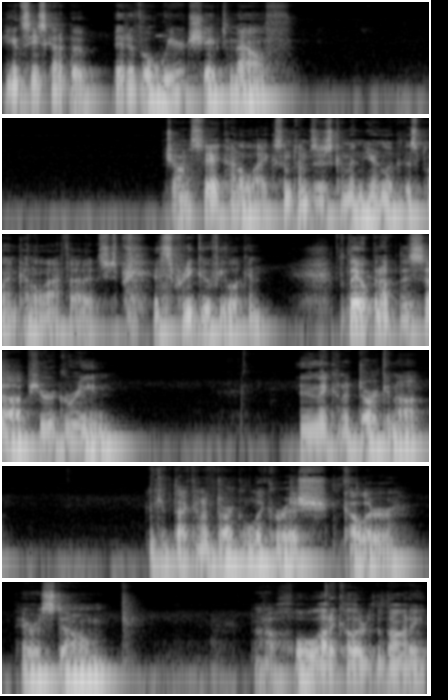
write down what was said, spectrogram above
You can see he's got a bit of a weird shaped mouth. Which honestly I kind of like. Sometimes I just come in here and look at this plant kind of laugh at it. It's just pretty, it's pretty goofy looking. But they open up this uh, pure green and then they kind of darken up and get that kind of dark licorice color peristome. Not a whole lot of color to the body.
